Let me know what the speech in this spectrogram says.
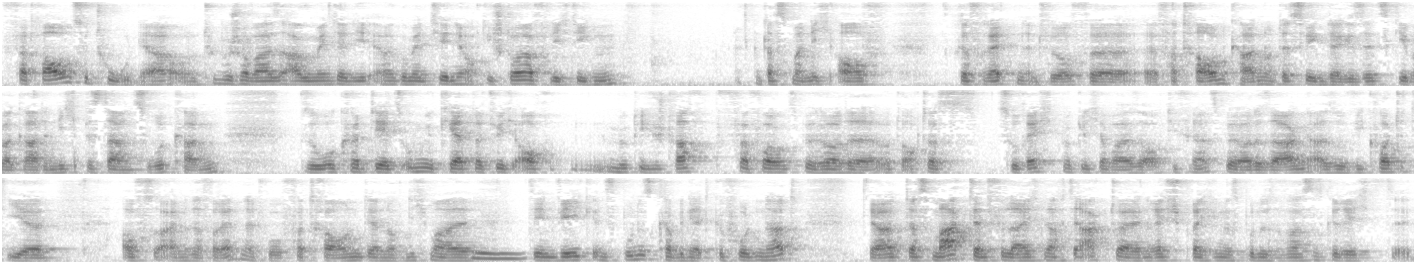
Vertrauen zu tun, ja, und typischerweise argumentieren, ja auch die Steuerpflichtigen, dass man nicht auf Referentenentwürfe äh, vertrauen kann und deswegen der Gesetzgeber gerade nicht bis dahin zurück kann. So könnte jetzt umgekehrt natürlich auch mögliche Strafverfolgungsbehörde und auch das zu Recht möglicherweise auch die Finanzbehörde sagen, also wie konntet ihr auf so einen Referentenentwurf vertrauen, der noch nicht mal mhm. den Weg ins Bundeskabinett gefunden hat. Ja, das mag dann vielleicht nach der aktuellen Rechtsprechung des Bundesverfassungsgerichts äh,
